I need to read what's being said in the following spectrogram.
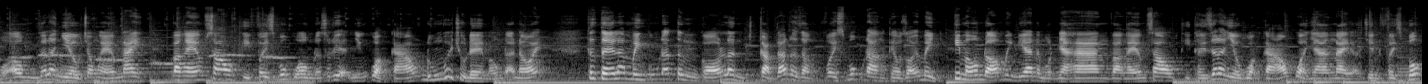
của ông rất là nhiều trong ngày hôm nay và ngày hôm sau thì Facebook của ông đã xuất hiện những quảng cáo đúng với chủ đề mà ông đã nói. Thực tế là mình cũng đã từng có lần cảm giác được rằng Facebook đang theo dõi mình. Khi mà hôm đó mình đi ăn ở một nhà hàng và ngày hôm sau thì thấy rất là nhiều quảng cáo của nhà hàng này ở trên Facebook.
